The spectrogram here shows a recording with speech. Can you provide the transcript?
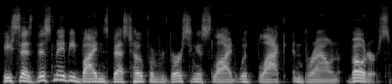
He says this may be Biden's best hope of reversing his slide with black and brown voters.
